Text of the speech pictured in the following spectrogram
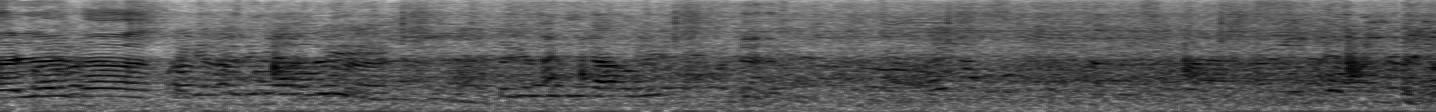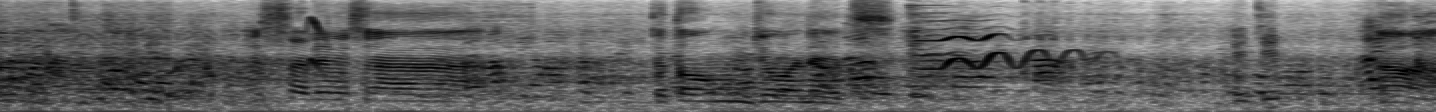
Ayan na. Tagal din ako eh. Tagal din ako eh. Masasabi mo sa totoong Jowa Neds? Legit. Oo.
